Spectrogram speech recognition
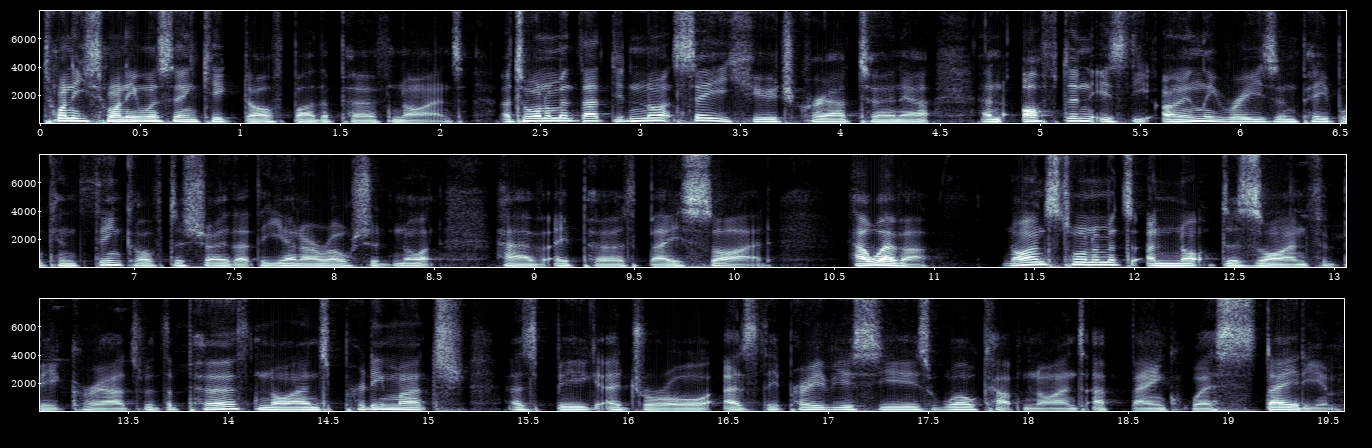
2020 was then kicked off by the Perth Nines, a tournament that did not see a huge crowd turnout and often is the only reason people can think of to show that the NRL should not have a Perth based side. However, Nines tournaments are not designed for big crowds, with the Perth Nines pretty much as big a draw as the previous year's World Cup Nines at Bankwest Stadium.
